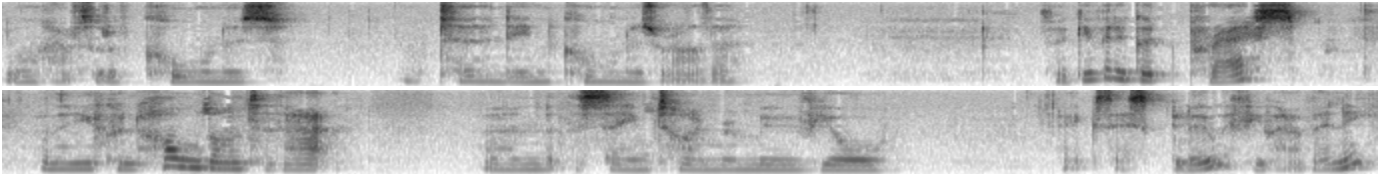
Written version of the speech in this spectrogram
You'll have sort of corners, or turned in corners rather. So give it a good press and then you can hold on to that and at the same time remove your excess glue if you have any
